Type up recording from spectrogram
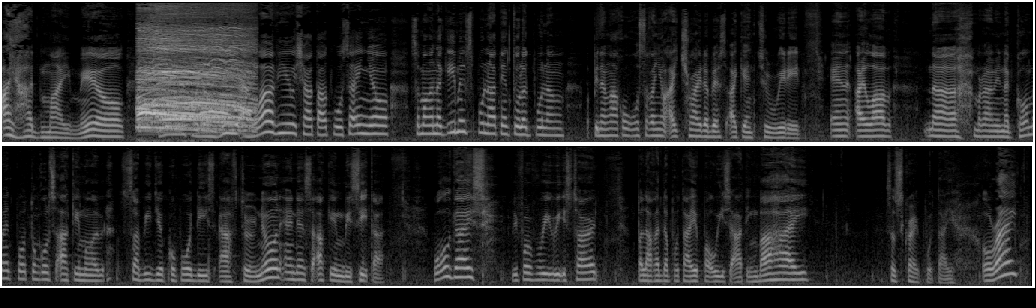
I had my milk. Yes, Madam V, I love you. Shout out po sa inyo. Sa mga nag-emails po natin tulad po ng pinangako ko sa kanyo, I try the best I can to read it. And I love na marami nag-comment po tungkol sa aking mga sa video ko po this afternoon and then sa aking bisita. Well guys, before we, we start, palakad na po tayo pauwi sa ating bahay. Subscribe po tayo. Alright?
